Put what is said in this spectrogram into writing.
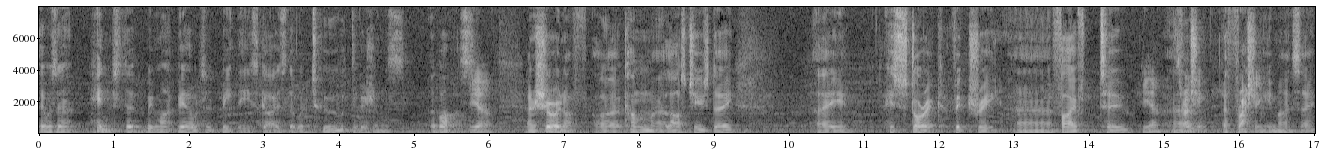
there was a hint that we might be able to beat these guys that were two divisions above us. Yeah. And sure enough, uh, come uh, last Tuesday, a historic victory, uh, 5 2. Yeah, thrashing. A thrashing, you might say.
